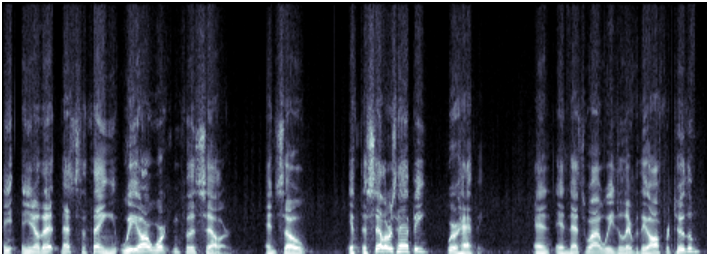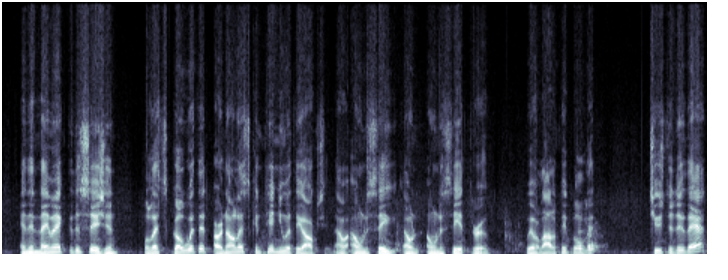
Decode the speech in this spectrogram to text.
You know that that's the thing. We are working for the seller, and so if the seller's happy, we're happy. And and that's why we deliver the offer to them, and then they make the decision. Well, let's go with it, or no, let's continue with the auction. I, I want to see, I want, I want to see it through. We have a lot of people that choose to do that,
